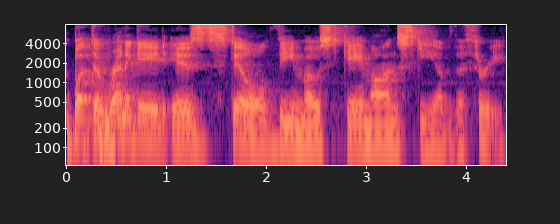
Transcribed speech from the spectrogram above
But the mm-hmm. Renegade is still the most game on ski of the three.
